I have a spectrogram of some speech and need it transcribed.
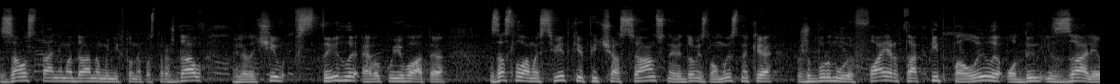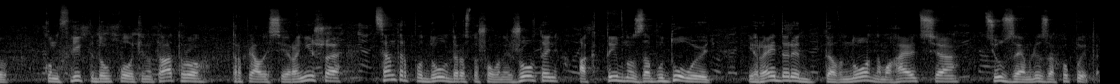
За останніми даними ніхто не постраждав. Глядачів встигли евакуювати. За словами свідків, під час сеансу невідомі зловмисники жбурнули фаєр та підпалили один із залів. Конфлікти довкола кінотеатру траплялися і раніше. Центр Подол, де розташований жовтень, активно забудовують, і рейдери давно намагаються цю землю захопити.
